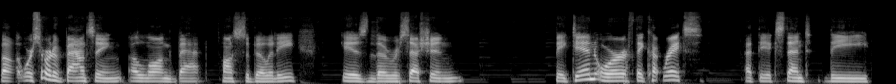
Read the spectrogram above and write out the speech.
but we're sort of bouncing along that possibility. Is the recession baked in, or if they cut rates at the extent the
